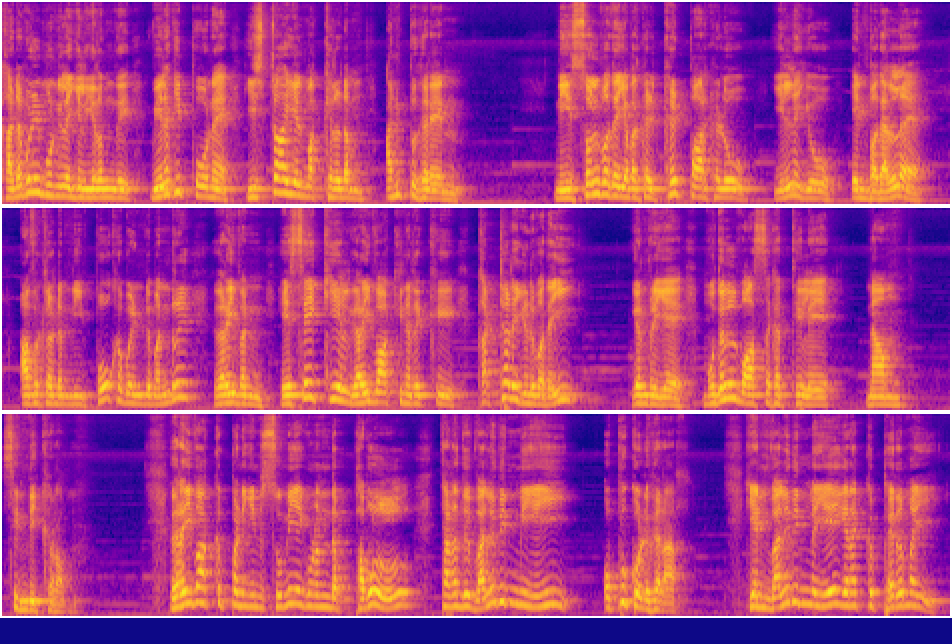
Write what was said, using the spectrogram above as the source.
கடவுள் முன்னிலையில் இருந்து விலகிப்போன இஸ்ராயேல் மக்களிடம் அனுப்புகிறேன். நீ சொல்வதை அவர்கள் கேட்பார்களோ இல்லையோ என்பதல்ல அவர்களிடம் நீ போக வேண்டுமென்று இறைவன் எசேக்கியல் இறைவாக்கினருக்கு கட்டளையிடுவதை இன்றைய முதல் வாசகத்திலே நாம் சிந்திக்கிறோம். இறைவாக்குப் பணியின் சுமையை உணர்ந்த பவுல் தனது வலுவின்மையை ஒப்புக்கொள்கிறார். என் வலுவின்மையே எனக்கு பெருமை.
